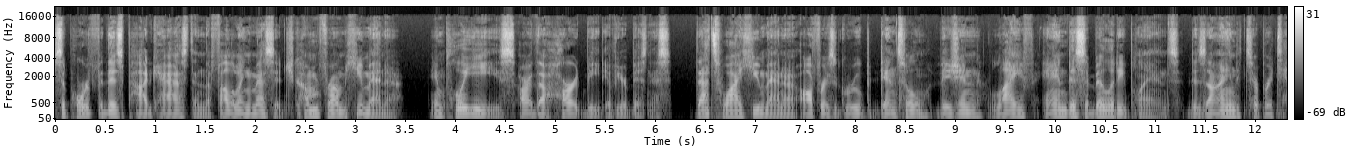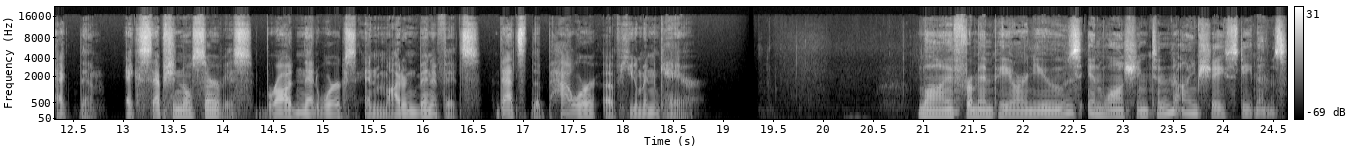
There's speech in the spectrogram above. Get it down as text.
Support for this podcast and the following message come from Humana. Employees are the heartbeat of your business. That's why Humana offers group dental, vision, life, and disability plans designed to protect them. Exceptional service, broad networks, and modern benefits. That's the power of human care. Live from NPR News in Washington, I'm Shay Stevens.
